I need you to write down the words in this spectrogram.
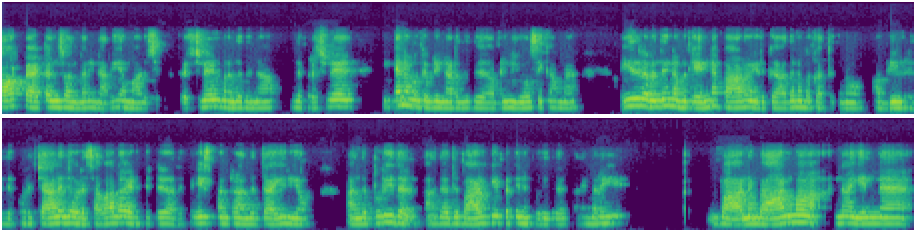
தாட் பேட்டர்ன்ஸ் அந்த மாதிரி நிறைய மாறுச்சு. பிரச்சனைன்னு வந்ததுன்னா இந்த பிரச்சனை ஏன் நமக்கு இப்படி நடந்தது அப்படின்னு யோசிக்காம இதுல வந்து நமக்கு என்ன பாடம் இருக்கு அதை நம்ம கத்துக்கணும் அப்படின்றது ஒரு சேலஞ்ச ஒரு சவாலா எடுத்துட்டு அதை ஃபேஸ் பண்ற அந்த தைரியம் அந்த புரிதல் அதாவது வாழ்க்கையை பத்தின புரிதல் அதே மாதிரி நம்ம ஆன்மானா என்ன?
